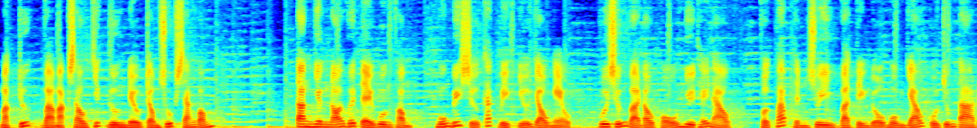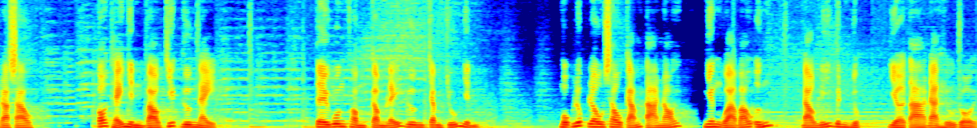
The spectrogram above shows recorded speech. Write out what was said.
mặt trước và mặt sau chiếc gương đều trong suốt sáng bóng. Tăng nhân nói với tề quân phòng, muốn biết sự khác biệt giữa giàu nghèo, vui sướng và đau khổ như thế nào, Phật Pháp thịnh suy và tiền độ môn giáo của chúng ta ra sao. Có thể nhìn vào chiếc gương này. Tề quân phòng cầm lấy gương chăm chú nhìn. Một lúc lâu sau cảm tạ nói, nhân quả báo ứng, đạo lý binh nhục, giờ ta đã hiểu rồi.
